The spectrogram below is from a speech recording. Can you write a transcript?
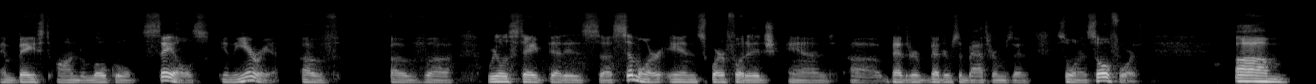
and based on the local sales in the area of of uh, real estate that is uh, similar in square footage and uh, bedroom bedrooms and bathrooms and so on and so forth. Um,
